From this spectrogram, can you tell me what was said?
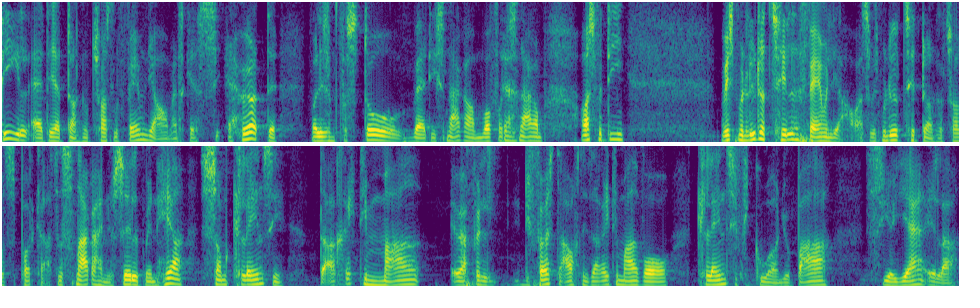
del af det her Donald Trussell Family arv. Man skal have hørt det, for at ligesom forstå, hvad de snakker om, hvorfor ja. de snakker om. Også fordi, hvis man lytter til Family Hour, altså hvis man lytter til Donald Trumps podcast, så snakker han jo selv, men her som Clancy, der er rigtig meget, i hvert fald i de første afsnit, der er rigtig meget, hvor Clancy-figuren jo bare siger ja, eller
